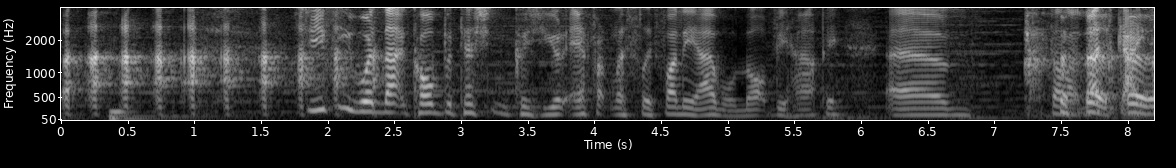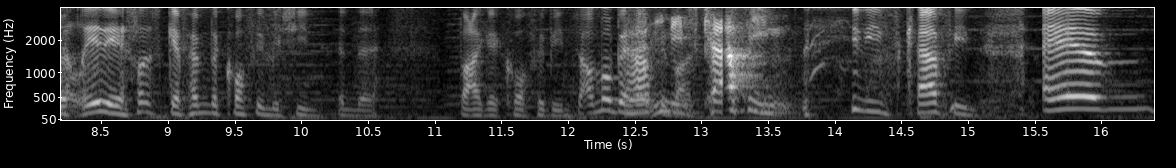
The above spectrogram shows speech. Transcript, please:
See if you win that competition because you're effortlessly funny. I will not be happy. Um, They're like, this guy's hilarious. Let's give him the coffee machine and the bag of coffee beans. I'm not be happy. he needs caffeine. he needs caffeine. Um,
